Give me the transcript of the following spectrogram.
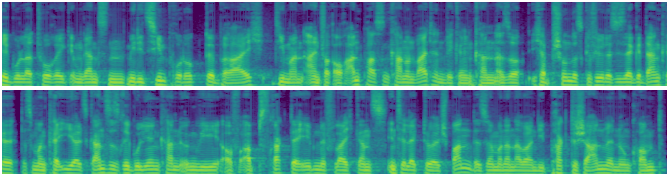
Regulatorik im ganzen Medizinproduktebereich, die man einfach auch anpassen kann und weiterentwickeln kann. Also ich habe schon das Gefühl, dass dieser Gedanke, dass man KI als Ganzes regulieren kann, irgendwie auf abstrakter Ebene vielleicht ganz intellektuell spannend ist, wenn man dann aber in die praktische Anwendung kommt,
